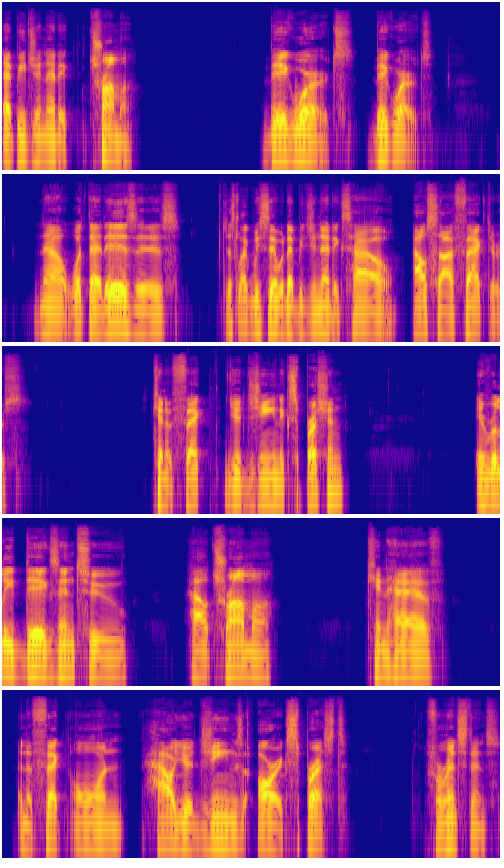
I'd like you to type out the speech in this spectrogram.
epigenetic trauma. Big words, big words. Now, what that is, is just like we said with epigenetics, how outside factors can affect your gene expression. It really digs into how trauma can have an effect on how your genes are expressed. For instance,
